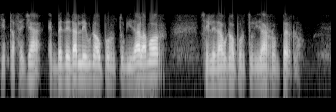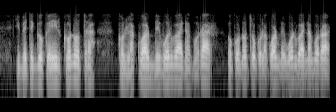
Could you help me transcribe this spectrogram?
Y entonces ya, en vez de darle una oportunidad al amor, se le da una oportunidad a romperlo. Y me tengo que ir con otra con la cual me vuelva a enamorar, o con otro con la cual me vuelva a enamorar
